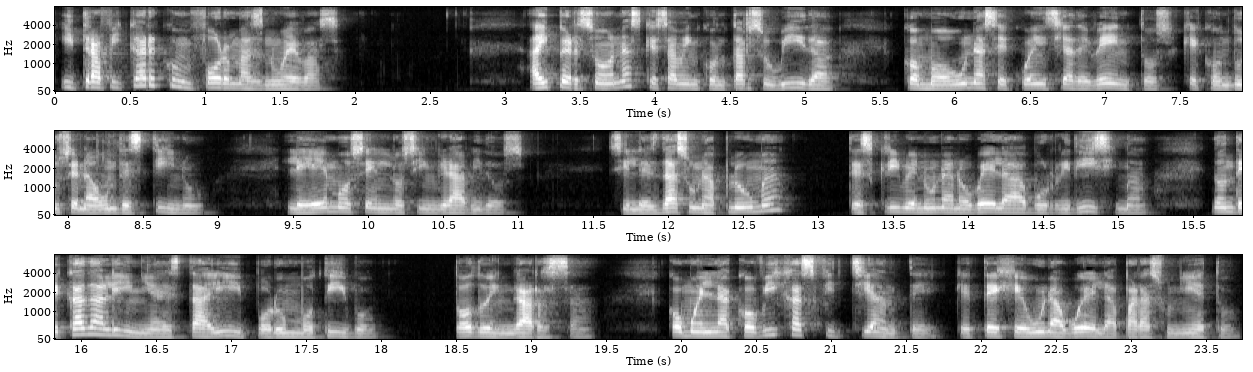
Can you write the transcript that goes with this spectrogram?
y traficar con formas nuevas. Hay personas que saben contar su vida como una secuencia de eventos que conducen a un destino. Leemos en Los Ingrávidos. Si les das una pluma, te escriben una novela aburridísima, donde cada línea está ahí por un motivo, todo en garza, como en la cobija asfixiante que teje una abuela para su nieto.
